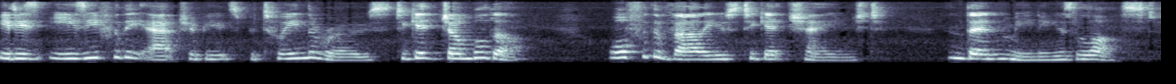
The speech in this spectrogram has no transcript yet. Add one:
It is easy for the attributes between the rows to get jumbled up or for the values to get changed, and then meaning is lost.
